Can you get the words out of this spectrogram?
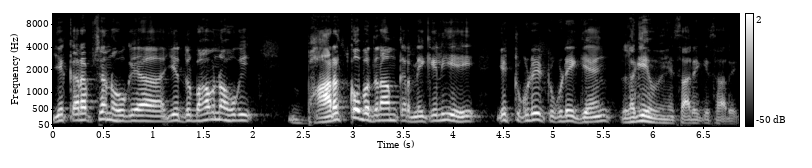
ये करप्शन हो गया, ये दुर्भावना हो गई। भारत को बदनाम करने के लिए ये टुकड़े टुकड़े गैंग लगे हुए हैं सारे के सारे।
